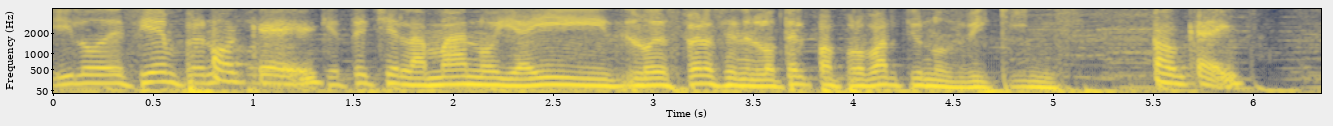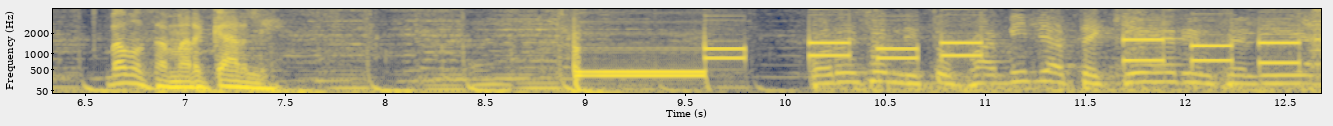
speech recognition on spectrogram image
Y lo de siempre, ¿no? Ok. Que te eche la mano y ahí lo esperas en el hotel para probarte unos bikinis. Ok. Vamos a marcarle. Por eso ni tu familia te quiere, infeliz.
